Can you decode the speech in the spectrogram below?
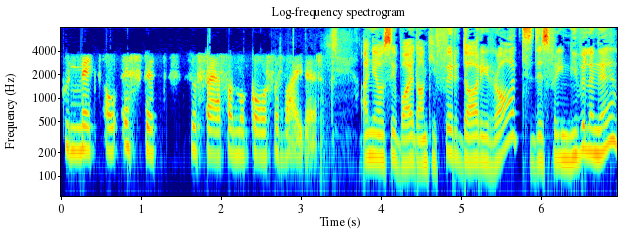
connect al is dit so ver van mekaar verwyder. Anja sê baie dankie vir daardie raad. Dis vir die nuwelinge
